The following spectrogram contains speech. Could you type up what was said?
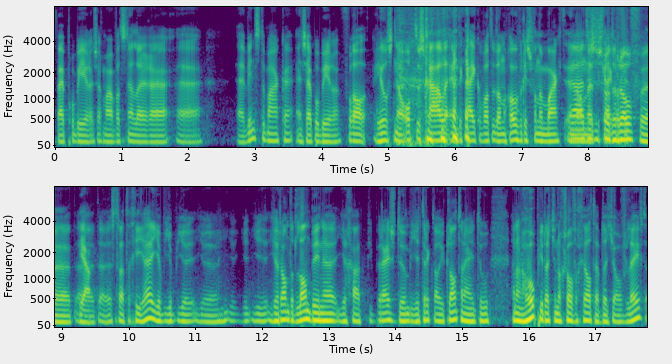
wij proberen zeg maar wat sneller eh, eh, winst te maken. En zij proberen vooral heel snel op te schalen en te kijken wat er dan nog over is van de markt. En ja, dan het is eh, een soort Ja. roofstrategie. hè? Je, je, je, je, je, je, je ramt het land binnen, je gaat die prijs dumpen, je trekt al je klanten naar je toe. En dan hoop je dat je nog zoveel geld hebt dat je overleeft.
